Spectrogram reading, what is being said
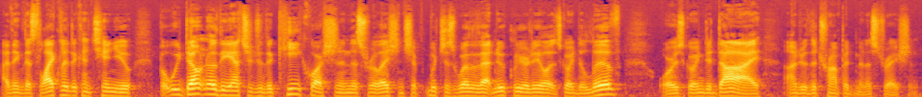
I think that's likely to continue, but we don't know the answer to the key question in this relationship, which is whether that nuclear deal is going to live or is going to die under the Trump administration.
